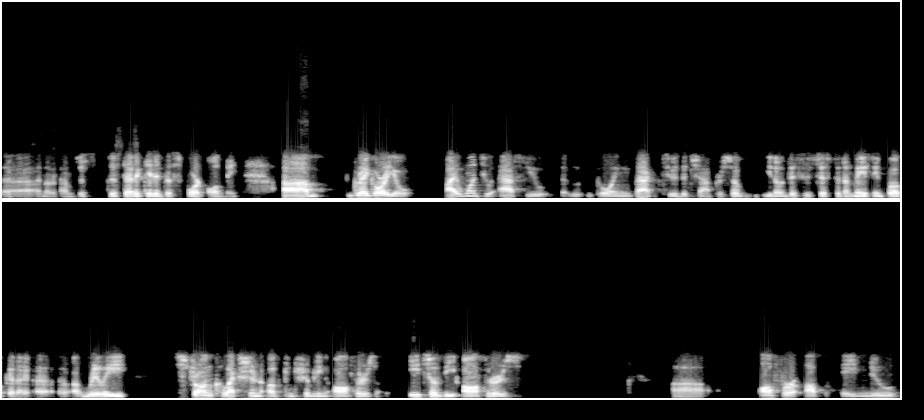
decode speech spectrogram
uh, another time, just just dedicated to sport only. Um, Gregorio, I want to ask you, going back to the chapter. So you know, this is just an amazing book and a, a, a really strong collection of contributing authors. Each of the authors uh, offer up a new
